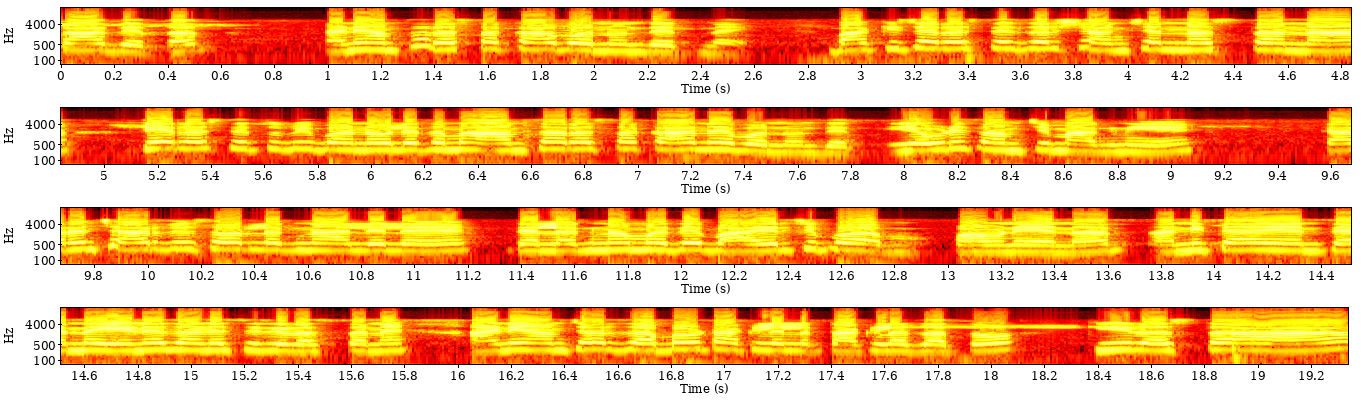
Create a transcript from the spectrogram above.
का देतात? आणि आमचा रस्ता का बनवून देत नाही? बाकीचे रस्ते जर सँक्शन नसताना ते रस्ते तुम्ही बनवले तर मग आमचा रस्ता का नाही बनवून देत? एवढीच आमची मागणी आहे. कारण चार दिवसावर लग्न आलेलं आहे. त्या लग्नामध्ये बाहेरचे पाहुणे येणार आणि त्या त्यांना येण्या जाण्यासाठी रस्ता नाही आणि आमच्यावर दबाव टाकलेला टाकला जातो की रस्ता हा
